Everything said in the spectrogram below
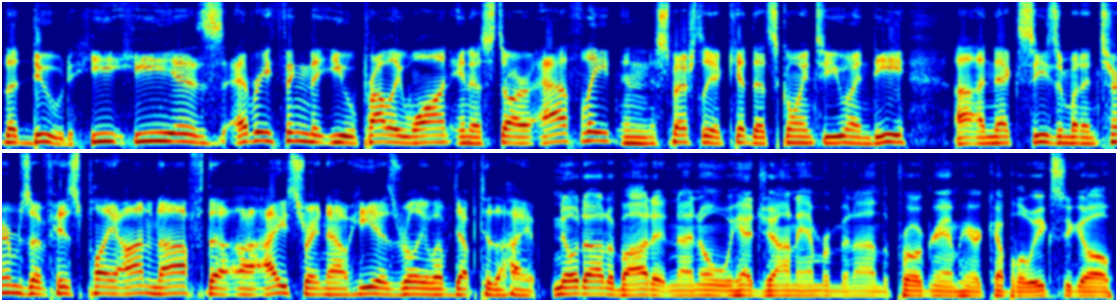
the dude. He he is everything that you probably want in a star athlete, and especially a kid that's going to UND uh, next season. But in terms of his play on and off the uh, ice right now, he has really lived up to the hype. No doubt about it. And I know we had John Ammerman on the program here a couple of weeks ago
